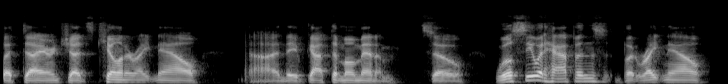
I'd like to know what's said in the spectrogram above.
but Aaron Judge's killing it right now. Uh, and they've got the momentum. So we'll see what happens. But right now,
